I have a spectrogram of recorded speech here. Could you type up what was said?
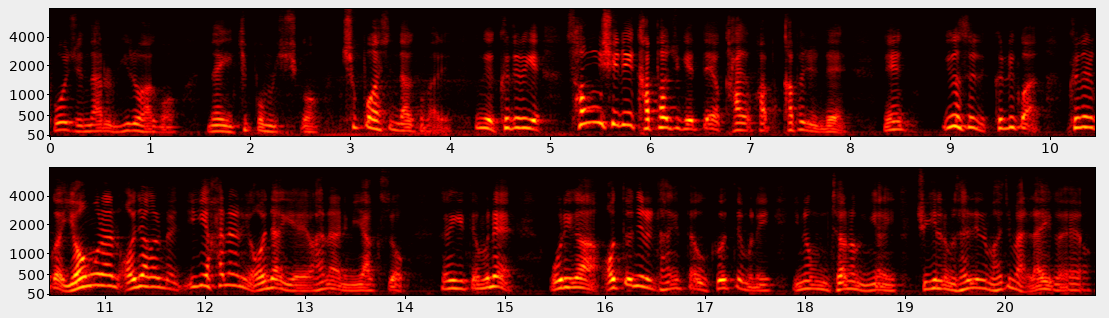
부어주신 나를 위로하고 내게 기쁨을 주시고 축복하신다 그 말이에요. 그러니까 그들에게 성실히 갚아주겠대요. 가- 갚- 갚아준대. 예? 이것을 그리고 그들과 영원한 언약을 맺. 이게 하나님의 언약이에요. 하나님의 약속. 그렇기 때문에 우리가 어떤 일을 당했다고 그것 때문에 이놈 저놈 그냥 죽일 놈 살릴 놈 하지 말라 이거예요.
